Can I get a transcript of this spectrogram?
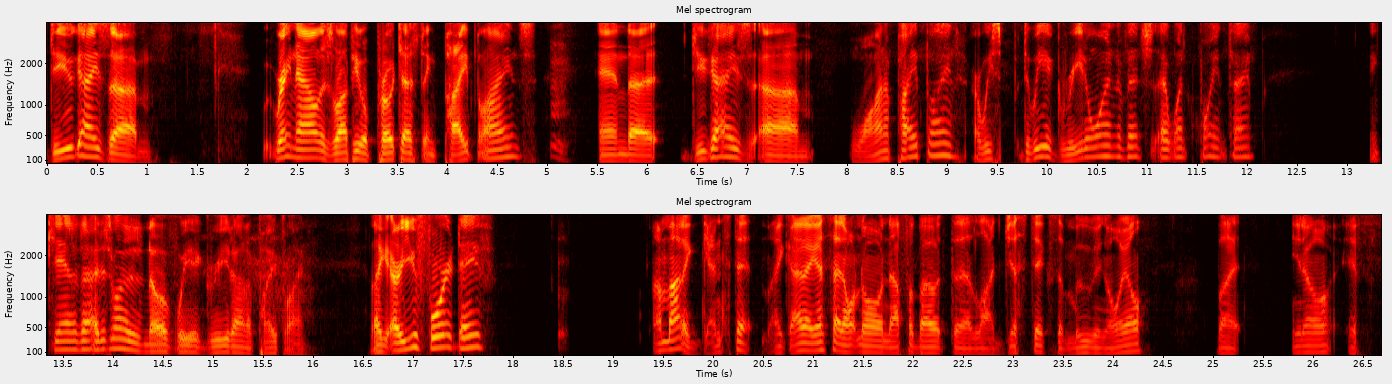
Do you guys? Um, right now, there's a lot of people protesting pipelines, and uh, do you guys um, want a pipeline? Are we? Do we agree to one eventually at one point in time in Canada? I just wanted to know if we agreed on a pipeline. Like, are you for it, Dave? I'm not against it. Like I, I guess I don't know enough about the logistics of moving oil, but you know, if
